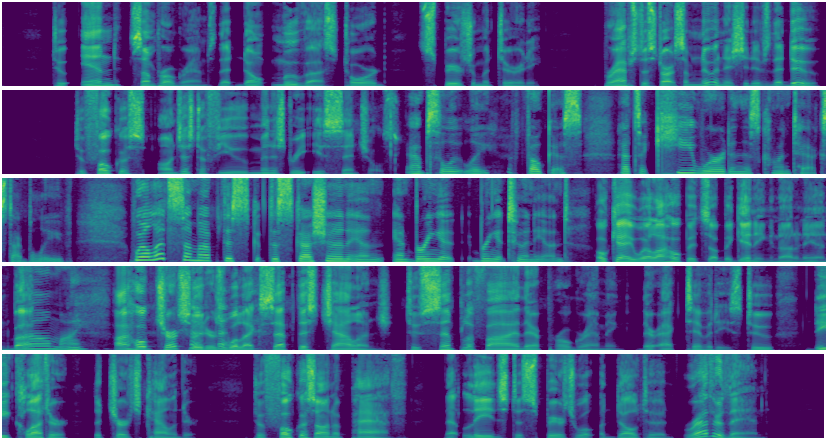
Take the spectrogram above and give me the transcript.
to end some programs that don't move us toward spiritual maturity, perhaps to start some new initiatives that do to focus on just a few ministry essentials. Absolutely. Focus. That's a key word in this context, I believe. Well, let's sum up this discussion and, and bring it bring it to an end. Okay, well, I hope it's a beginning, not an end. But Oh my. I hope church leaders will accept this challenge to simplify their programming, their activities, to declutter the church calendar, to focus on a path that leads to spiritual adulthood rather than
